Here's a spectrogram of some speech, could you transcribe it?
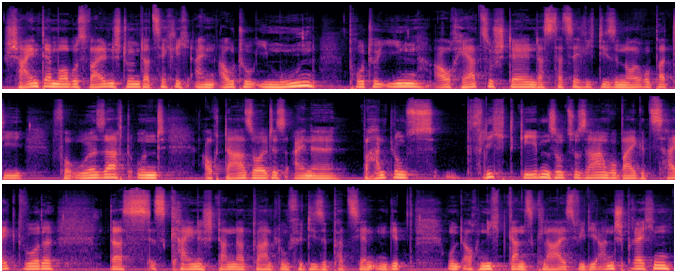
scheint der Morbus Waldenström tatsächlich ein Autoimmunprotein auch herzustellen, das tatsächlich diese Neuropathie verursacht. Und auch da sollte es eine Behandlungspflicht geben, sozusagen, wobei gezeigt wurde, dass es keine Standardbehandlung für diese Patienten gibt und auch nicht ganz klar ist, wie die ansprechen.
